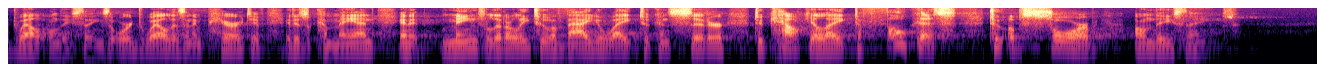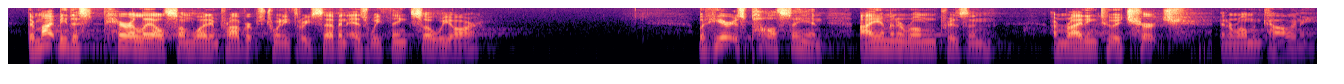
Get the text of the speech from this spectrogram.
dwell on these things. The word dwell is an imperative, it is a command, and it means literally to evaluate, to consider, to calculate, to focus, to absorb on these things. There might be this parallel somewhat in Proverbs 23 7 as we think, so we are. But here is Paul saying, I am in a Roman prison. I'm writing to a church in a Roman colony.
